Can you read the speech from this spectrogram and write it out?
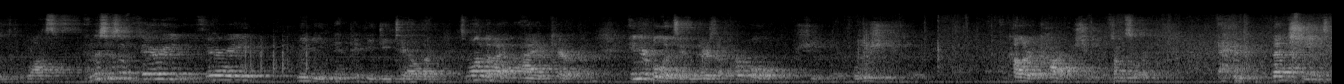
move the blossom. And this is a very, very maybe nitpicky detail, but it's one that I, I care about. In your bulletin, there's a purple sheet, a blue sheet, colored card sheet of some sort. And that sheet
